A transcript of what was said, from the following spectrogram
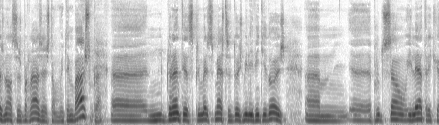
as nossas barragens estão muito em baixo. Claro. Uh, durante esse primeiro semestre de 2022, um, a produção elétrica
